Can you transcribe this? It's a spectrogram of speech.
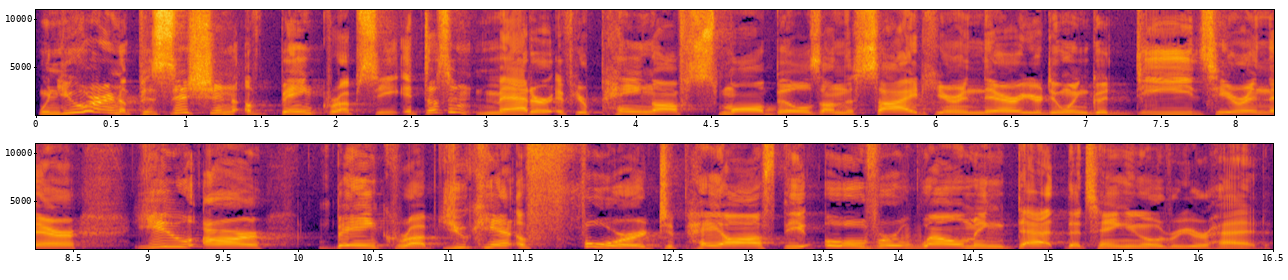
when you are in a position of bankruptcy, it doesn't matter if you're paying off small bills on the side here and there, you're doing good deeds here and there. You are bankrupt. You can't afford to pay off the overwhelming debt that's hanging over your head.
